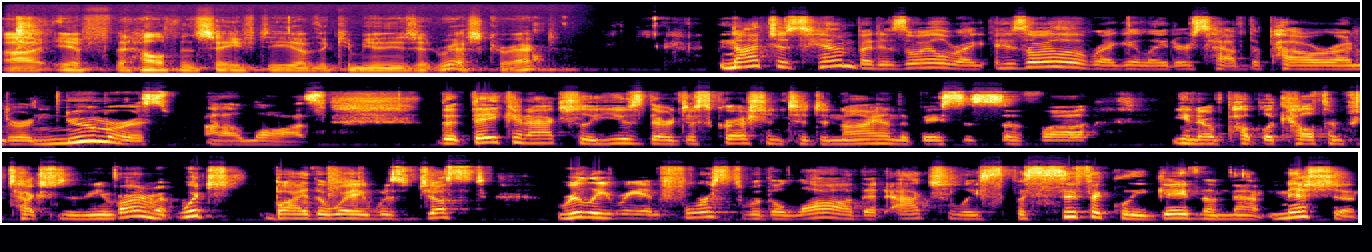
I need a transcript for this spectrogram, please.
uh, if the health and safety of the community is at risk. Correct not just him, but his oil reg- his oil regulators have the power under numerous uh, laws that they can actually use their discretion to deny on the basis of uh, you know public health and protection of the environment, which by the way was just really reinforced with a law that actually specifically gave them that mission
